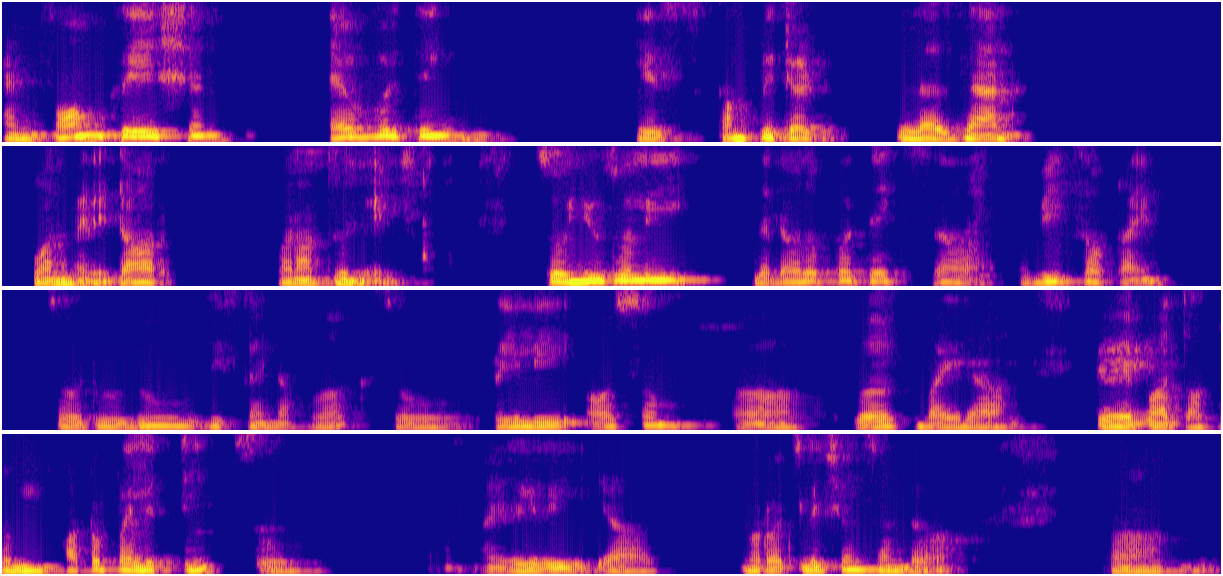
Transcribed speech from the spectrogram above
and form creation, everything is completed less than one minute or one or two minutes. So usually the developer takes uh, weeks of time so to do this kind of work. So really awesome uh, work by the autopilot team. So I really uh, congratulations and uh, um,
